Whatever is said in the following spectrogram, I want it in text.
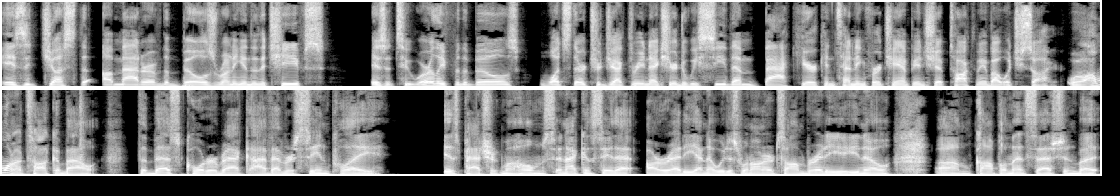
is it just a matter of the Bills running into the Chiefs? Is it too early for the Bills? What's their trajectory next year? Do we see them back here contending for a championship? Talk to me about what you saw here. Well, I want to talk about the best quarterback I've ever seen play is Patrick Mahomes. And I can say that already. I know we just went on our Tom Brady, you know, um, compliment session, but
